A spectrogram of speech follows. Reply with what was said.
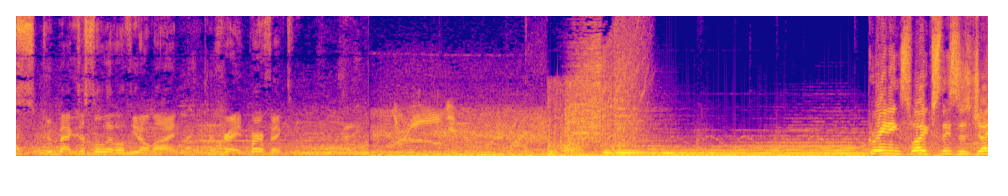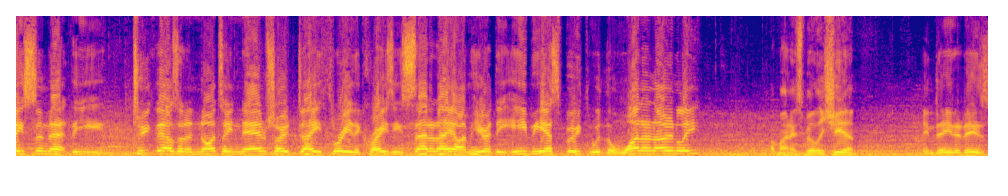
Scoot back just a little if you don't mind. Great, perfect. Greetings, folks. This is Jason at the 2019 NAMM Show, Day 3, the crazy Saturday. I'm here at the EBS booth with the one and only. My name's Billy Sheehan. Indeed, it is.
